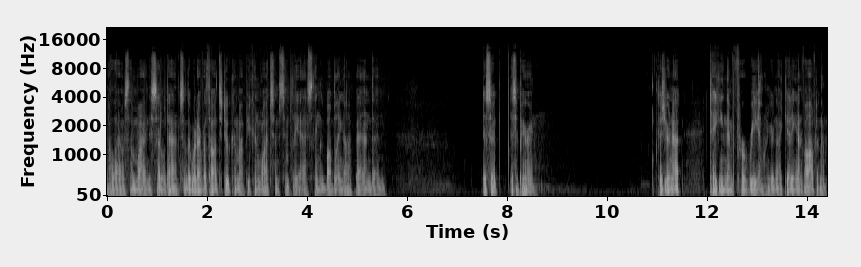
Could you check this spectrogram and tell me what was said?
allows the mind to settle down so that whatever thoughts do come up, you can watch them simply as things bubbling up and then dis disappearing. Because you're not taking them for real. You're not getting involved in them.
